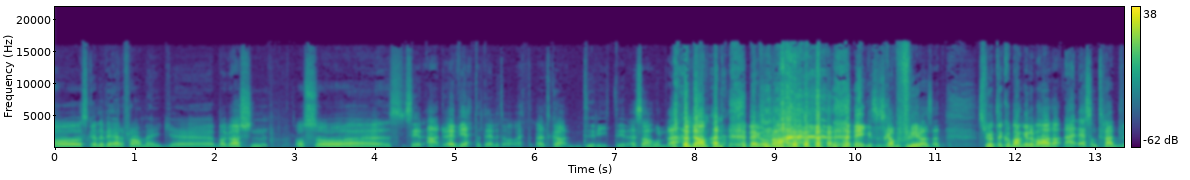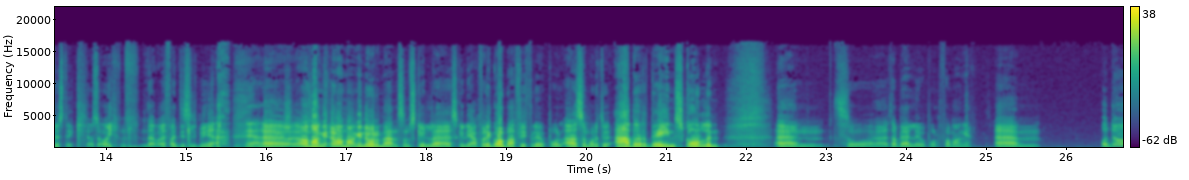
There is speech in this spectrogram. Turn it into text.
og skal levere fra meg eh, bagasjen. Og så uh, sier jeg du, jeg vet at det er litt overvekt. Vet du hva, drit i det, sa hun der damen. Det går bra. Ingen som skal på fly uansett. Spurte hvor mange det var da. Nei, det er sånn 30 stykk. Altså, oi, det var jo faktisk litt mye. Ja, det var uh, det, var mange, det var mange nordmenn som skulle, skulle hjem. For det går bare fly for Leopold. Eller så må du til Aberdeen, Skålen. Um, så da ble det Leopold for mange. Um, og da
